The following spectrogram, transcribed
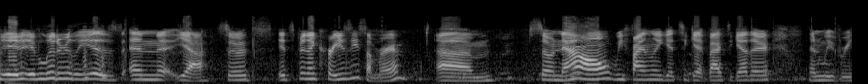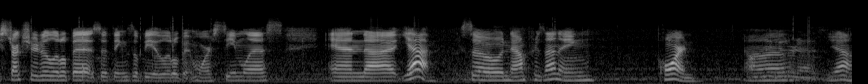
It, it literally is, and yeah, so it's it's been a crazy summer. Um, so now we finally get to get back together, and we've restructured a little bit, so things will be a little bit more seamless. And uh, yeah, so now presenting porn. On the Uh, internet. Yeah.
